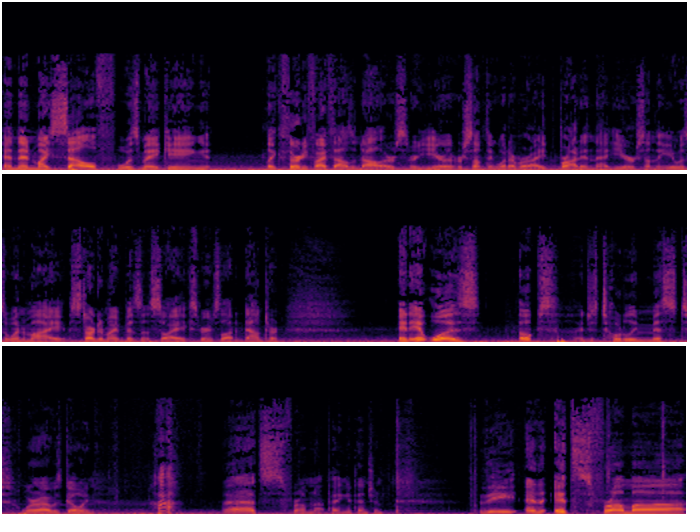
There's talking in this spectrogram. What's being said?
and then myself was making like thirty-five thousand dollars a year or something, whatever I brought in that year or something. It was when my started my business, so I experienced a lot of downturn, and it was, oops, I just totally missed where I was going. Ha! That's from not paying attention. The and it's from uh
